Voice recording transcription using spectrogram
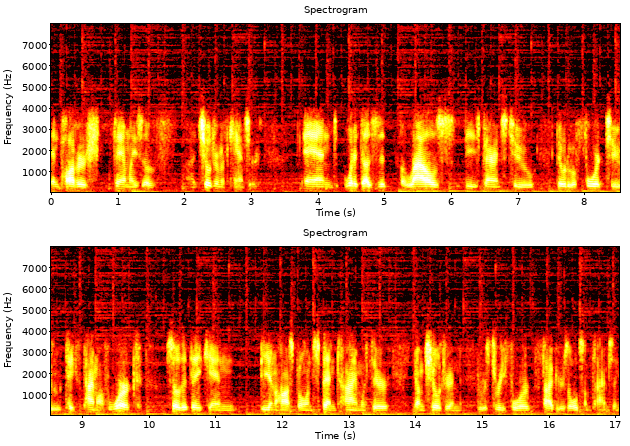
impoverished families of uh, children with cancer. And what it does is it allows these parents to be able to afford to take the time off work so that they can be in the hospital and spend time with their young children who are three, four, five years old sometimes, and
